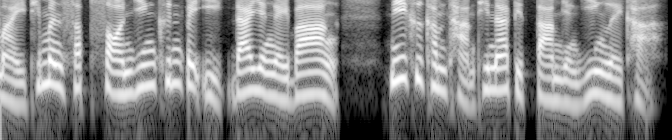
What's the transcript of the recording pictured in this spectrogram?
หม่ ๆ ที่มันซับซ้อนยิ่งขึ้นไปอีกได้ยังไงบ้าง นี่คือคำถามที่น่าติดตามอย่างยิ่งเลยค่ะ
